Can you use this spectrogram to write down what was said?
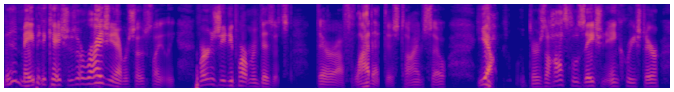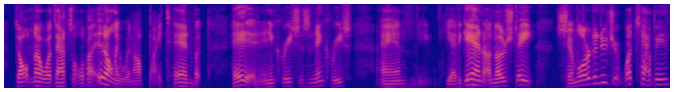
maybe the cases are rising ever so slightly. Emergency department visits, they're uh, flat at this time. So, yeah, there's a hospitalization increase there. Don't know what that's all about. It only went up by 10, but hey, an increase is an increase. And yet again, another state similar to New Jersey. What's happening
